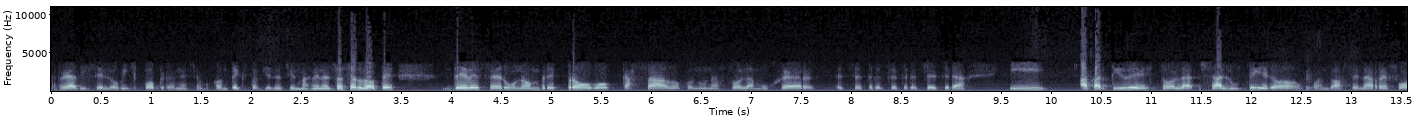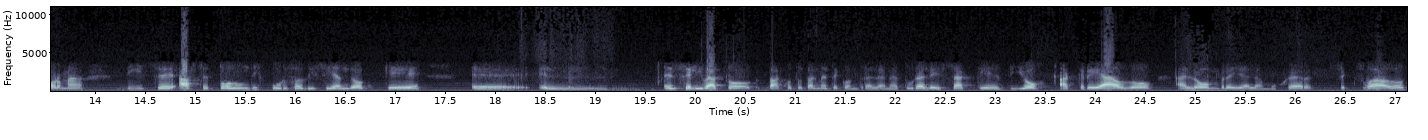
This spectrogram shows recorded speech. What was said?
en realidad dice el obispo, pero en ese contexto quiere decir más bien el sacerdote, debe ser un hombre probo, casado con una sola mujer, etcétera, etcétera, etcétera. Y a partir de esto, la, ya Lutero, cuando hace la reforma, dice, hace todo un discurso diciendo que eh, el el celibato va totalmente contra la naturaleza, que Dios ha creado al hombre y a la mujer sexuados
